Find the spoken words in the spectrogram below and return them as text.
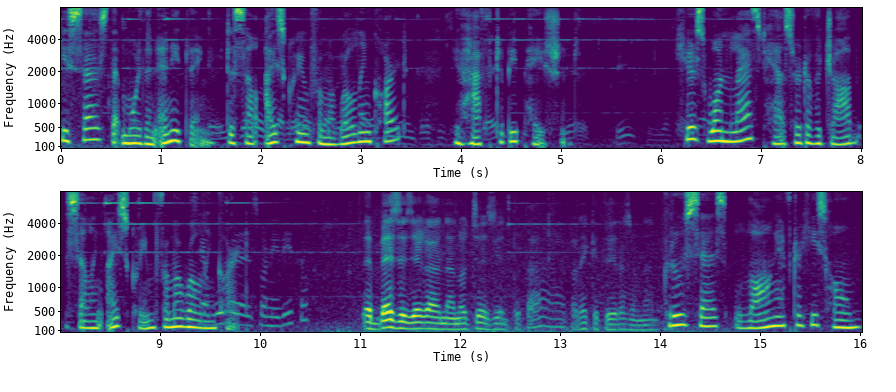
He says that more than anything, to sell ice cream from a rolling cart, you have to be patient. Here's one last hazard of a job selling ice cream from a rolling cart. En veces llega en la noche y siento, ah, que estuviera sonando. Cruz says long after he's home,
